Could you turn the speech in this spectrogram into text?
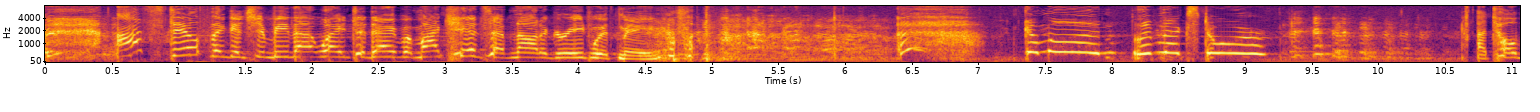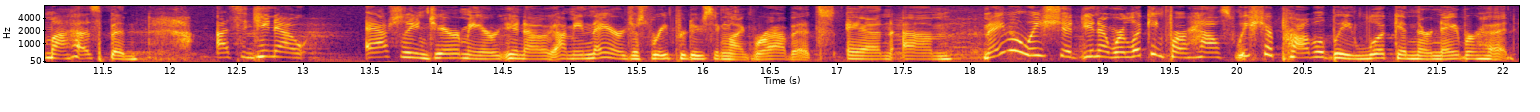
I still think it should be that way today, but my kids have not agreed with me. Come on, live next door. I told my husband, I said, you know, Ashley and Jeremy are, you know, I mean, they are just reproducing like rabbits. And um, maybe we should, you know, we're looking for a house. We should probably look in their neighborhood.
